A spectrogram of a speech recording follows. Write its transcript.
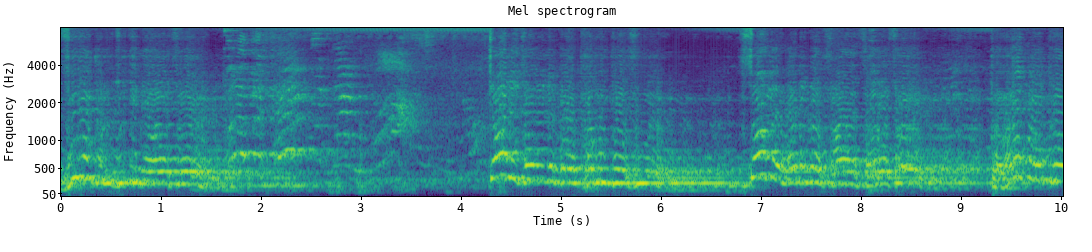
ઝીરોકુલ જીતીને આવ્યા છે ચાલી ચાલીને બે ખમી ગયા છીએ સામે વડીનો સાયા સારો છે તો હવે તો ઉતરો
